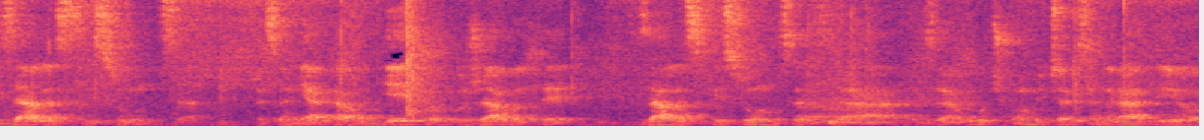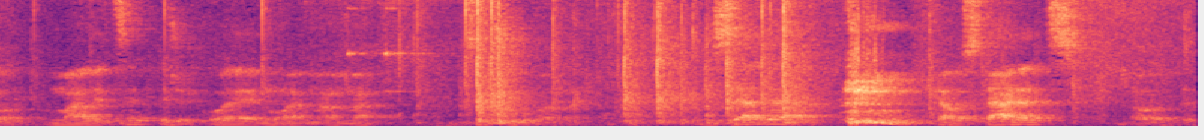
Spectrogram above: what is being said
i zalasci sunca. Da sam ja kao djeto obožavao te zalaske sunca za, za Učkom i čak sam radio male crteže koje je moja mama sada, kao starac od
